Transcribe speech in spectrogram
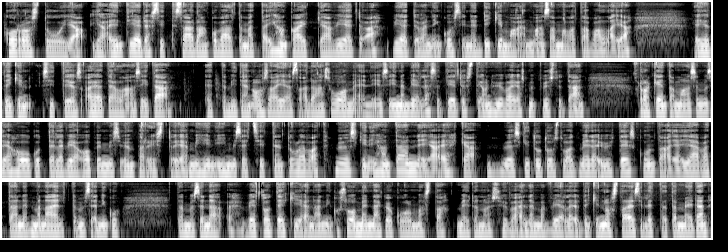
korostuu ja, ja en tiedä sitten saadaanko välttämättä ihan kaikkea vietyä, vietyä niin kuin sinne digimaailmaan samalla tavalla. Ja, ja jotenkin sitten jos ajatellaan sitä että miten osaajia saadaan Suomeen, niin siinä mielessä tietysti on hyvä, jos me pystytään rakentamaan semmoisia houkuttelevia oppimisympäristöjä, mihin ihmiset sitten tulevat myöskin ihan tänne ja ehkä myöskin tutustuvat meidän yhteiskuntaan ja jäävät tänne. Mä näen, että tämmöisiä niin kuin tämmöisenä vetotekijänä niin kuin Suomen näkökulmasta meidän olisi hyvä enemmän vielä jotenkin nostaa esille tätä meidän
